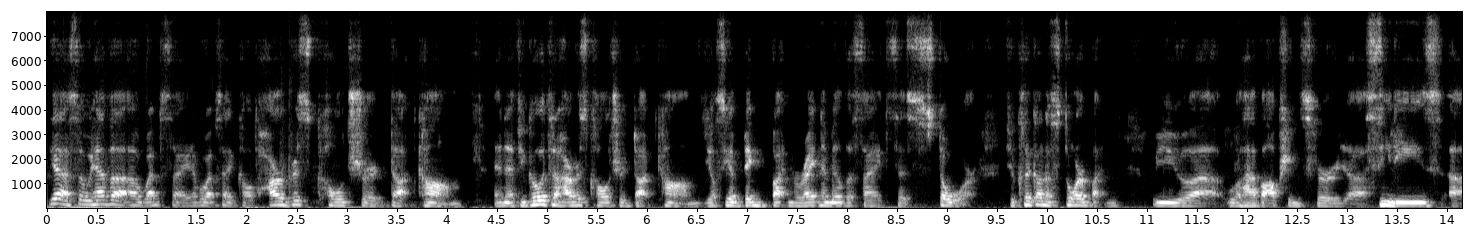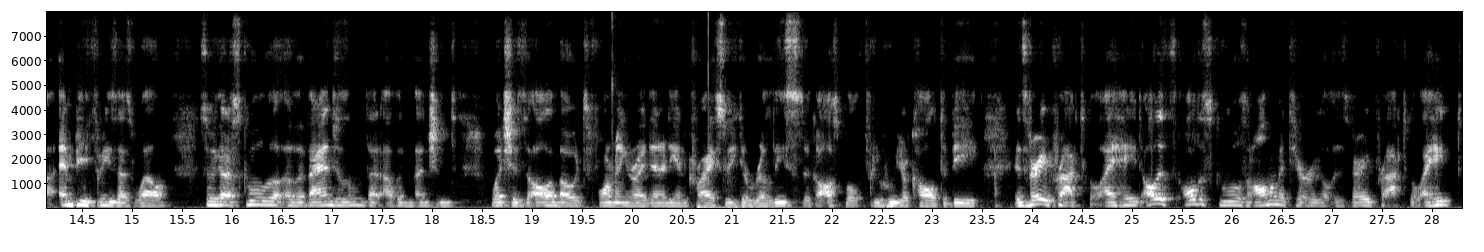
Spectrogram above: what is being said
Yeah, so we have a, a website. We have a website called harvestculture.com. And if you go to harvestculture.com, you'll see a big button right in the middle of the site that says store. If you click on the store button, you uh, will have options for uh, CDs, uh, MP3s as well. So we've got a school of evangelism that Alvin mentioned, which is all about forming your identity in Christ, so you can release the gospel through who you're called to be. It's very practical. I hate all this. All the schools and all the material is very practical. I hate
